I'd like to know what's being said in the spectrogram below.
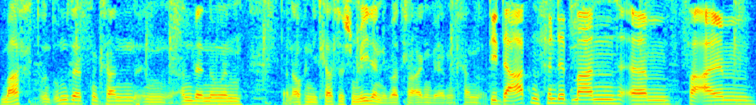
macht und umsetzen kann in Anwendungen, dann auch in die klassischen Medien übertragen werden kann. Die Daten findet man ähm, vor allem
